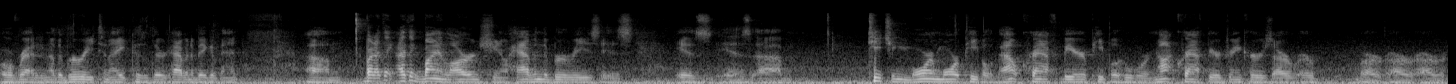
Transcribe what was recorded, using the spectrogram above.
over at another brewery tonight because they're having a big event. Um, but I think I think by and large, you know, having the breweries is is is um, teaching more and more people about craft beer. People who were not craft beer drinkers are, are, are, are, are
